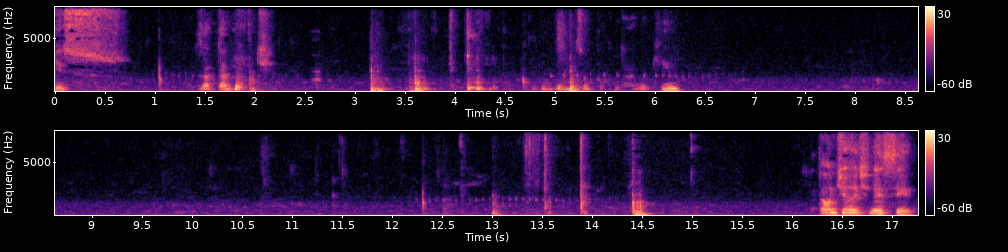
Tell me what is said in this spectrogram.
Isso, exatamente. Vou mais um pouco de água aqui. Então, diante desse,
